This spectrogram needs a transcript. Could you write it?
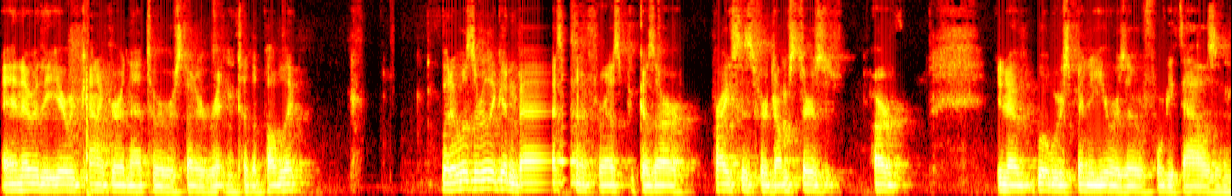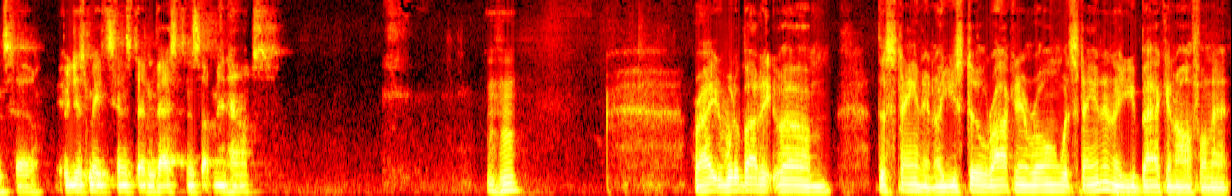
And over the year, we've kind of grown that to where we started renting to the public. But it was a really good investment for us because our prices for dumpsters are, you know, what we were spending a year was over 40,000. So it just made sense to invest in something in house. Hmm. Right. What about um, the standing? Are you still rocking and rolling with standing? are you backing off on that?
